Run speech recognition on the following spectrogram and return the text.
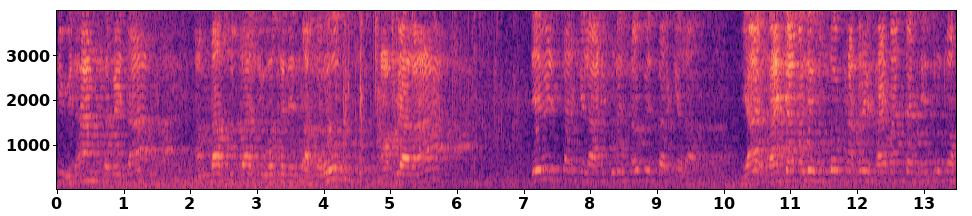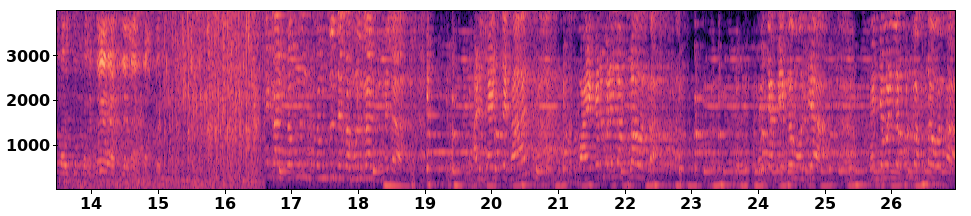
की विधानसभेचा आमदार सुद्धा शिवसेनेचा करून आपल्याला तेवीस तारखेला आणि पुढे सव्वीस तारखेला या राज्यामध्ये उद्धव ठाकरे साहेबांच्या नेतृत्वाखालचं सरकार आपल्याला स्थापन खान समजून समजून त्याचा मुलगा मेला आणि शाहिद खान बायकांमध्ये लपला होता. त्याच्या बेगम होत्या. त्यांच्यामध्ये लपून बसला होता.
